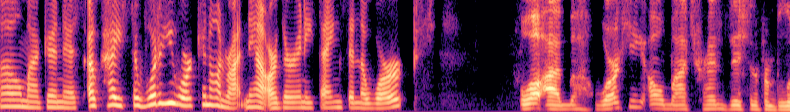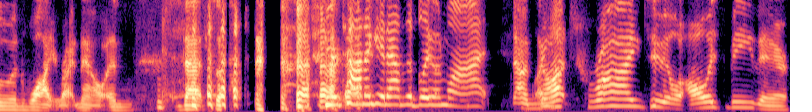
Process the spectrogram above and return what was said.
Oh my goodness. Okay, so what are you working on right now? Are there any things in the works? Well, I'm working on my transition from blue and white right now, and that's. uh, You're trying to get out of the blue and white. I'm you- not trying to. It will always be there,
